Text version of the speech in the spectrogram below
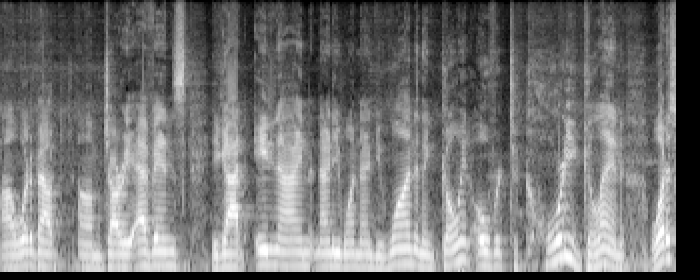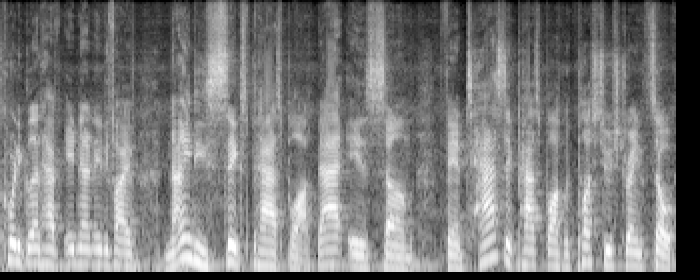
Uh, what about um, Jahri Evans? You got 89, 91, 91. And then going over to Cordy Glenn. What does Cordy Glenn have? 89, 85, 96 pass block. That is some fantastic pass block with plus two strength. So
